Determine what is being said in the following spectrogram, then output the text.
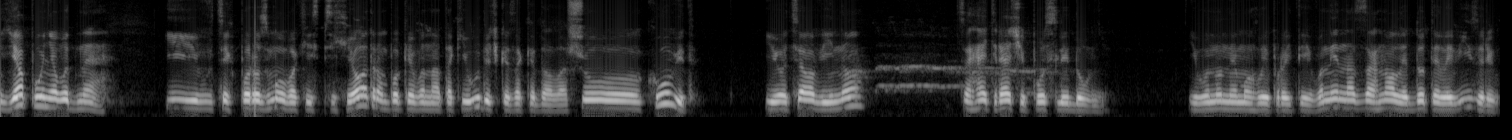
Я поняв одне. І в цих порозмовах із психіатром, поки вона такі удочки закидала, що ковід і оця війна це геть речі послідовні. І воно не могли пройти. Вони нас загнали до телевізорів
